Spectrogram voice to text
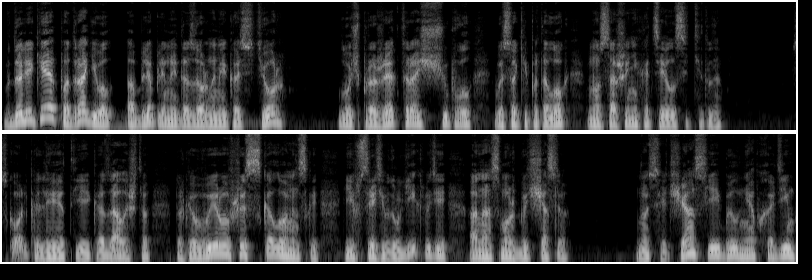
Вдалеке подрагивал облепленный дозорными костер, луч прожектора ощупывал высокий потолок, но Саше не хотелось идти туда. Сколько лет ей казалось, что, только вырвавшись с Коломенской и встретив других людей, она сможет быть счастлива. Но сейчас ей был необходим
